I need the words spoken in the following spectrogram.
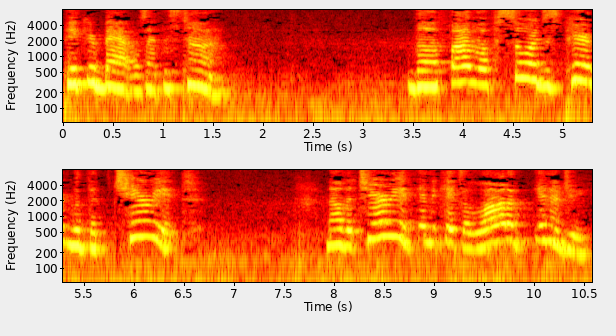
Pick your battles at this time. The Five of Swords is paired with the Chariot. Now the Chariot indicates a lot of energy,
